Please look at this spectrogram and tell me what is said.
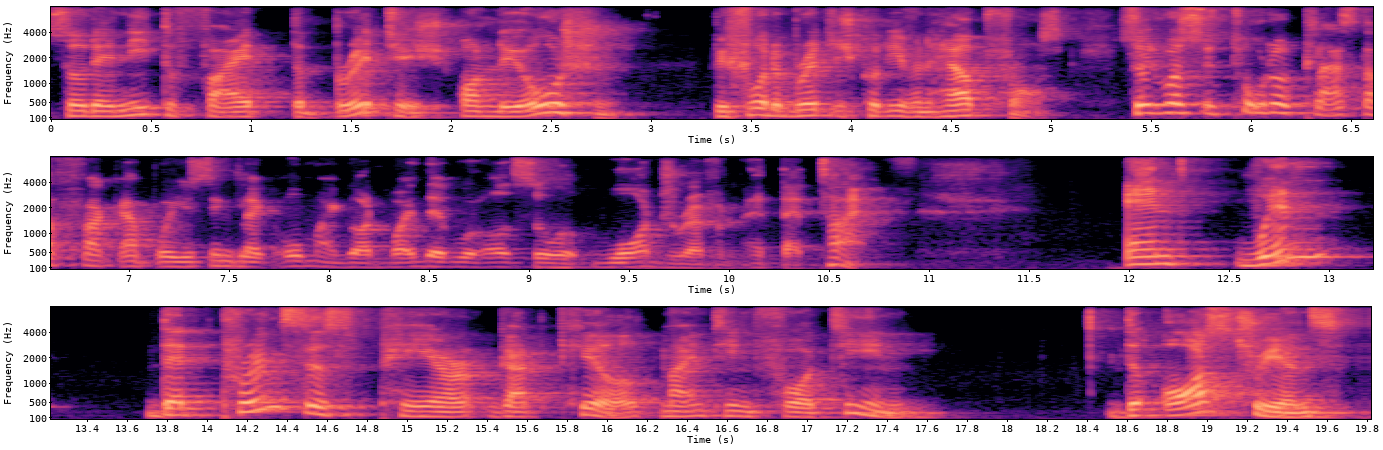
so they need to fight the British on the ocean before the British could even help France. So it was a total clusterfuck up where you think like, oh my God, why they were also war driven at that time. And when that prince's pair got killed, 1914, the Austrians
